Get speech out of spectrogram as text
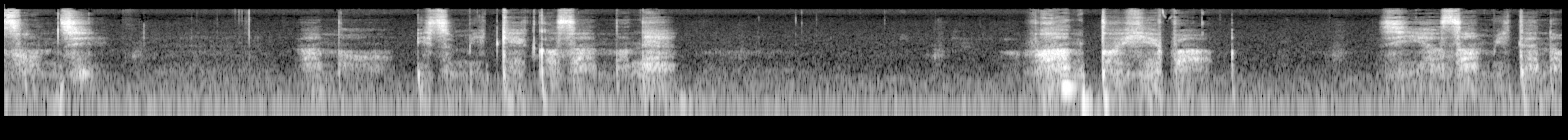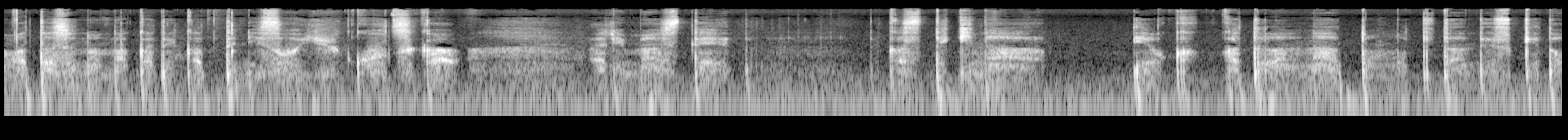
存知？あの泉恵子さんのねファンといえば深夜さんみたいな私の中で勝手にそういう構図がありましてなんか素敵な絵を描く方だなと思ってたんですけど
